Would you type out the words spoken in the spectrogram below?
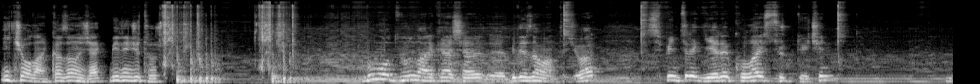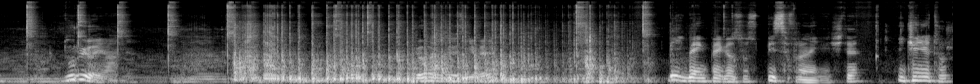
2 olan kazanacak. Birinci tur. Bu modunun arkadaşlar e, bir dezavantajı var. Spin Track yere kolay sürttüğü için duruyor yani. Gördüğünüz gibi Big Bang Pegasus 1-0 öne geçti. İkinci tur.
